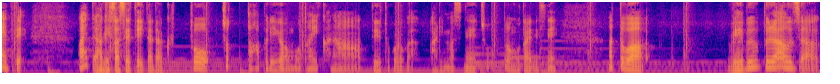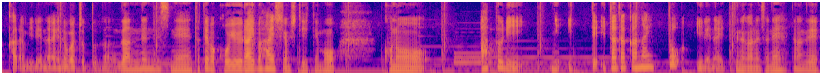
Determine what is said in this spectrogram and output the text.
えて、あえて上げさせていただくと、ちょっとアプリが重たいかなっていうところがありますね。ちょっと重たいですね。あとは、ウェブブラウザーから見れないのがちょっと残念ですね。例えばこういうライブ配信をしていても、このアプリに行っていただかないと入れないっていうのがあるんですよね。なので、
